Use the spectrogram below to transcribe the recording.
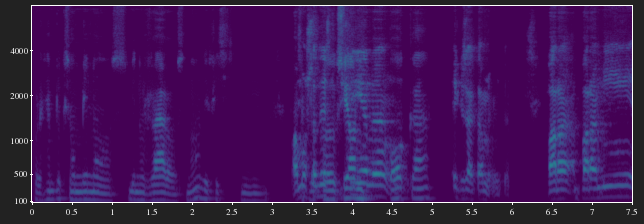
por ejemplo, que son vinos, vinos raros, ¿no? Difícil. Mm, Vamos a producción poca. Exactamente. Para, para mí,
